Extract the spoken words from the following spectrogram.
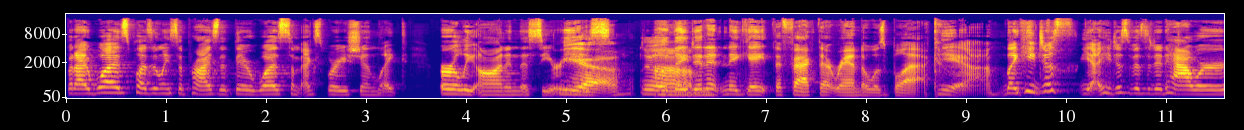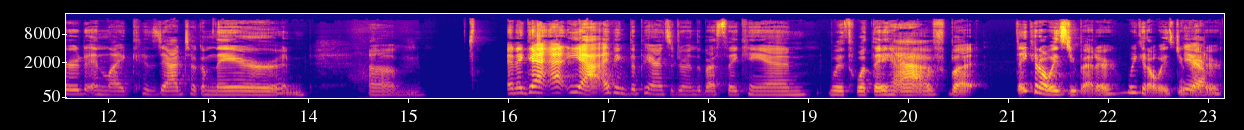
but i was pleasantly surprised that there was some exploration like early on in the series. Yeah. Um, they didn't negate the fact that Randall was black. Yeah. Like he just yeah, he just visited Howard and like his dad took him there and um and again, yeah, I think the parents are doing the best they can with what they have, but they could always do better. We could always do yeah. better.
